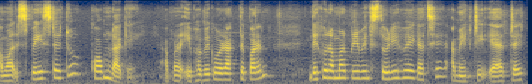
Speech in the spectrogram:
আমার স্পেসটা একটু কম লাগে। আপনারা এভাবে করে রাখতে পারেন। দেখুন, আমার প্রিমিক্স তৈরি হয়ে গেছে। আমি একটি এয়ারটাইট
